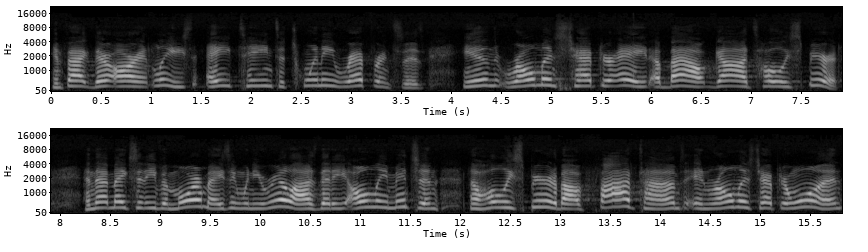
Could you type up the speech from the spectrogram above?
In fact, there are at least 18 to 20 references in Romans chapter 8 about God's Holy Spirit. And that makes it even more amazing when you realize that he only mentioned the Holy Spirit about five times in Romans chapter 1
